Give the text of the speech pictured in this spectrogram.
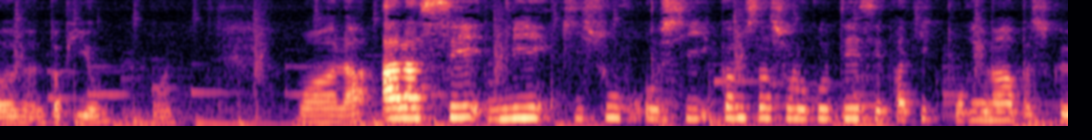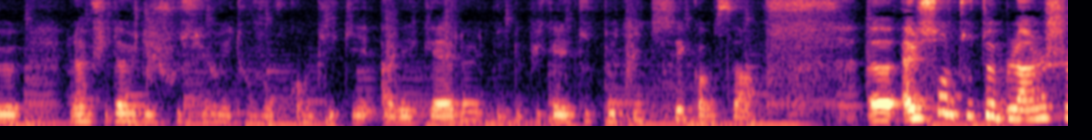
un papillon. Voilà, à lacet, mais qui s'ouvre aussi comme ça sur le côté. C'est pratique pour Emma parce que l'enfilage des chaussures est toujours compliqué avec elle. Depuis qu'elle est toute petite, c'est comme ça. Euh, elles sont toutes blanches.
